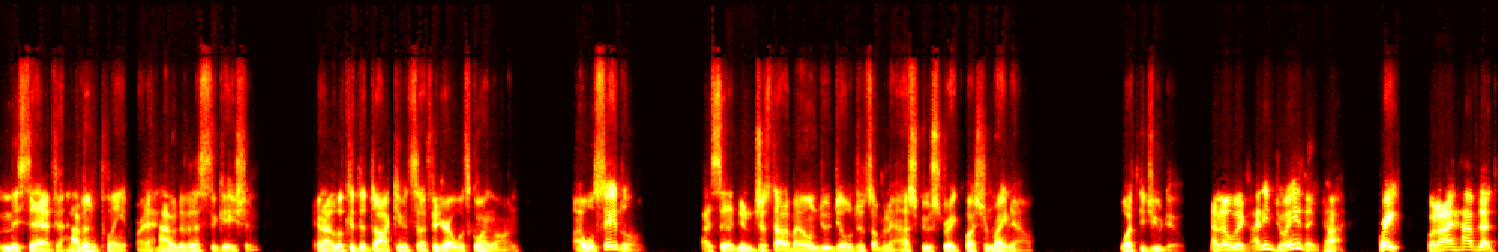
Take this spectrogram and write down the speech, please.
and they say, I have a complaint or I have an investigation, and I look at the documents and I figure out what's going on. I will say to them, I said, you know, just out of my own due diligence, I'm going to ask you a straight question right now. What did you do? And they're like, I didn't do anything. Great. But I have that,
